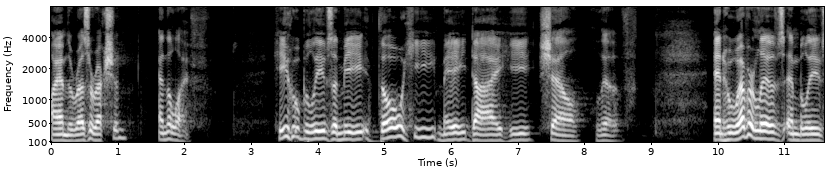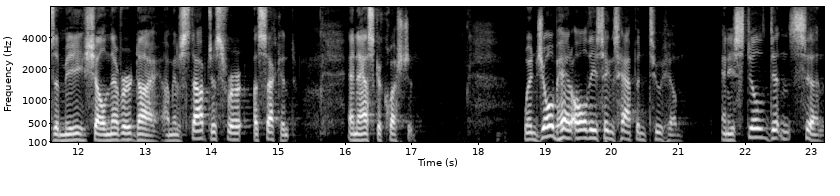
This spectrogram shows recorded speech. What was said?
I am the resurrection and the life. He who believes in me, though he may die, he shall live. And whoever lives and believes in me shall never die. I'm going to stop just for a second and ask a question. When Job had all these things happen to him and he still didn't sin,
